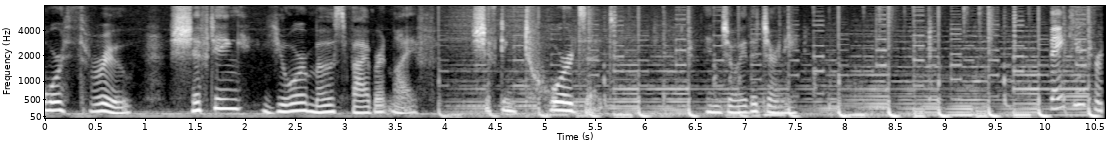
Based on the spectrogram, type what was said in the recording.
or through, shifting your most vibrant life, shifting towards it. Enjoy the journey. Thank you for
